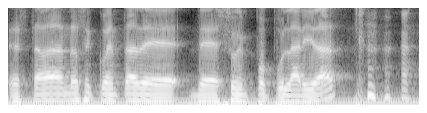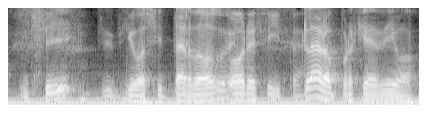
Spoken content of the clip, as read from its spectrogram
estaba dándose cuenta de, de su impopularidad. sí, digo, sí tardó, güey. Pobrecita. Claro, porque digo,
